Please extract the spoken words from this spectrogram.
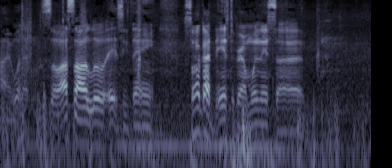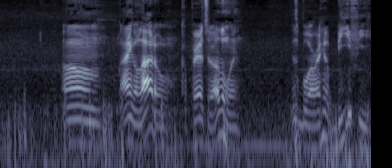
all right, whatever. So I saw a little Etsy thing, so I got the Instagram one inside. Um, I ain't gonna lie though, compared to the other one, this boy right here beefy.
